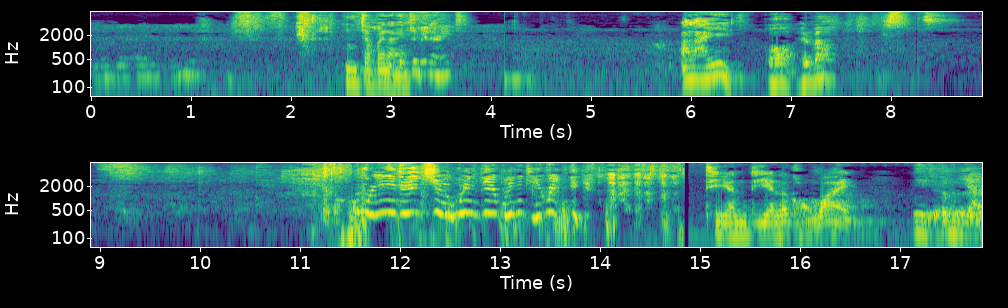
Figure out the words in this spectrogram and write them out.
มึงจะไปไหน จะไปไหน อะไรพ่อเห็นป่ะวิ่งดิเชียววิ่งดิวิ่งดิวิ่งดิเทียนเทียนแล้วของไหว้ นี่จะต้องมียัน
